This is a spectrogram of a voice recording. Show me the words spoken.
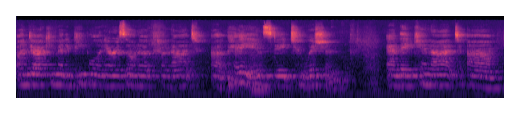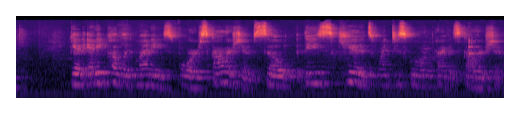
undocumented people in Arizona cannot uh, pay in-state tuition, and they cannot um, get any public monies for scholarships. So these kids went to school on private scholarship.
